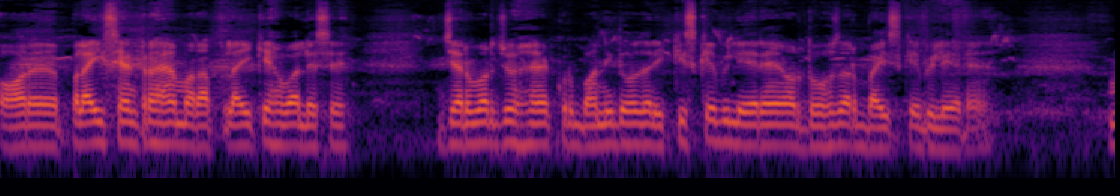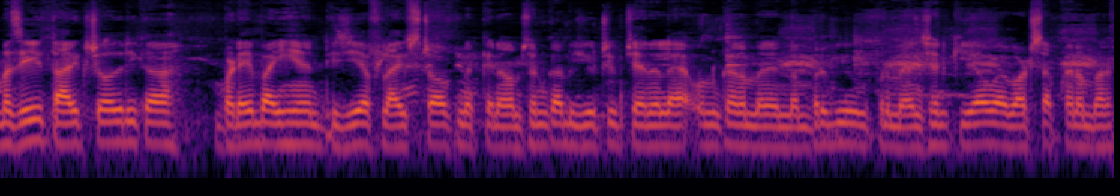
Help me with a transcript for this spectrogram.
और पलाई सेंटर है हमारा, पलाई के हवाले से। जानवर जो हैं, कुर्बानी 2021 के भी ले रहे हैं और 2022 के भी ले रहे हैं। मज़ीद तारिक चौधरी का बड़े भाई हैं डी जी एफ़ लाइफ स्टॉक के नाम से उनका भी यूट्यूब चैनल है। उनका मैंने नंबर भी ऊपर मेंशन किया हुआ है व्हाट्सअप का नंबर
